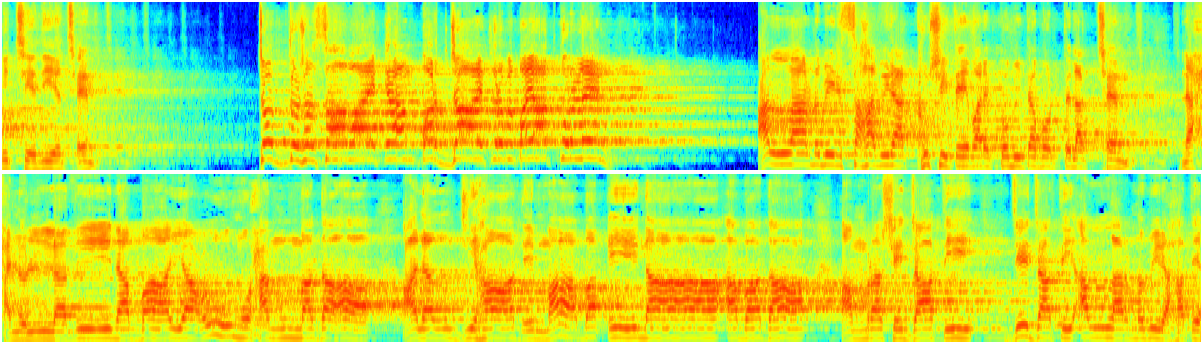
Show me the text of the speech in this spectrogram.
বিছিয়ে দিয়েছেন। চোদ্দশো সাহাবাইকরাম পর্যায়ক্রমে বায়াত করলেন। আল্লাহর নবীর সাহাবিরা খুশিতে এবারে কবিতা পড়তে লাগছেন। نحن الذين بايعوا محمدا على الجهاد ما بقينا أبدا আমরা সে জাতি যে জাতি আল্লাহর নবীর হাতে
